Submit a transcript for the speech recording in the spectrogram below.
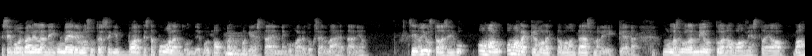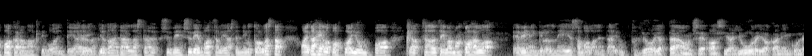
ja se voi välillä niin kuin leiriolosuhteessakin vartista puolen tuntia voi pappajumppa mm. kestää ennen kuin harjoitukseen lähdetään. Ja siinä on just tällaisia niin kuin omalle, keholle tavallaan täsmäliikkeitä. Mulla se voi olla nilkkojen avaamista ja vähän pakaran aktivointia Kyllä. ja jotain tällaista syvien, syvien vatsaliasten, niin kuin tuollaista aika helpohkoa jumppaa. Ja sanotaan, että se ei varmaan kahdella eri henkilöllä niin ei ole samanlainen tämä jumppa. Joo, ja tämä on se asia juuri, joka niin kuin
